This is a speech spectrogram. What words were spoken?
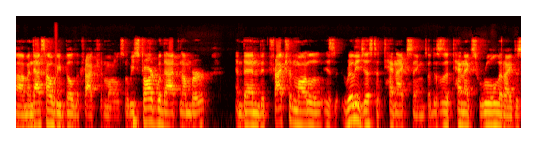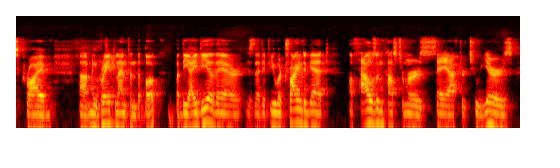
Um, and that's how we build the traction model. So we start with that number. And then the traction model is really just a 10xing. So this is a 10x rule that I describe um, in great length in the book. But the idea there is that if you were trying to get a thousand customers, say after two years,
